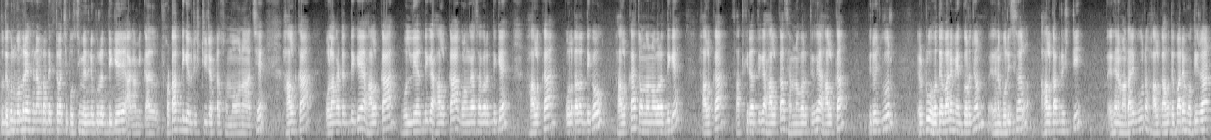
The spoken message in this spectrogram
তো দেখুন বন্ধুরা, এখানে আমরা দেখতে পাচ্ছি পশ্চিম মেদিনীপুরের দিকে, আগামীকাল ছটার দিকে বৃষ্টির একটা সম্ভাবনা আছে। হালকা কোলাঘাটের দিকে হালকা, হলদিয়ার দিকে হালকা, গঙ্গাসাগরের দিকে হালকা, কলকাতার দিকেও হালকা, চন্দননগরের দিকে হালকা, সাতক্ষীরার দিকে হালকা, শ্যামনগরের দিকে হালকা, পিরোজপুর একটু হতে পারে মেঘ গর্জন এখানে বরিশাল, হালকা বৃষ্টি, এখানে মাদারীপুর, হালকা হতে পারে মতিরহাট,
